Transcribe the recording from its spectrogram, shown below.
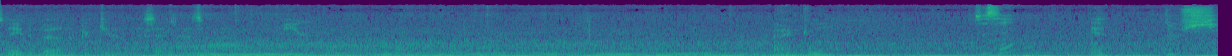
Just need to build up your calluses, that's all. Man. Alright, come on. Is it? Yeah. Oh, shit.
